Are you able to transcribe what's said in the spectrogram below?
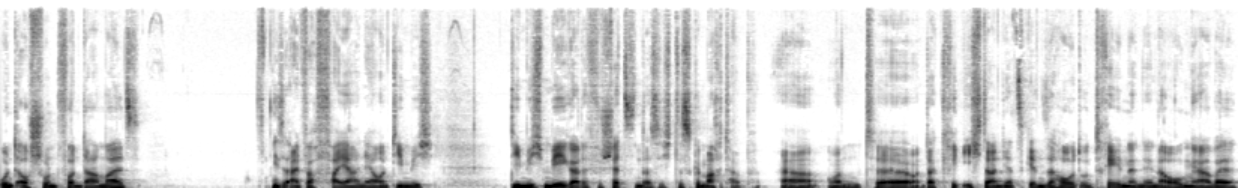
und auch schon von damals, die es einfach feiern, ja, und die mich, die mich mega dafür schätzen, dass ich das gemacht habe. Ja, und, äh, und da kriege ich dann jetzt Gänsehaut und Tränen in den Augen, ja, weil,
